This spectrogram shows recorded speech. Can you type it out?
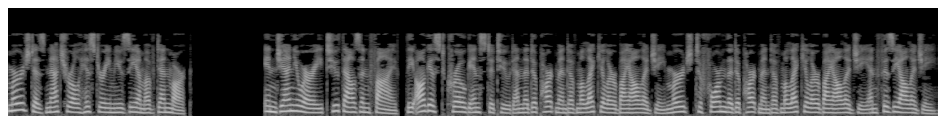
merged as Natural History Museum of Denmark. In January 2005, the August Krogh Institute and the Department of Molecular Biology merged to form the Department of Molecular Biology and Physiology.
